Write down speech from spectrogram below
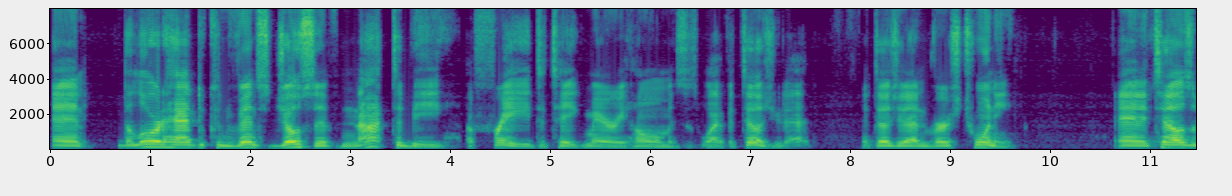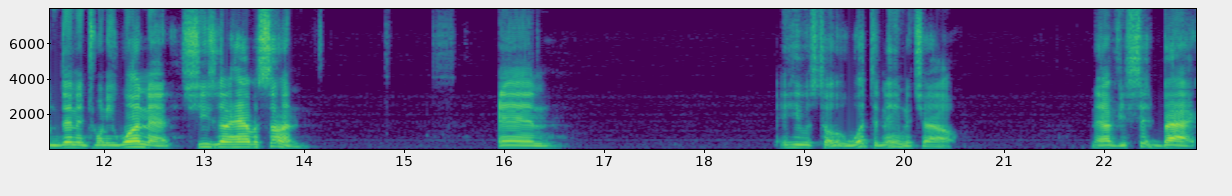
And the Lord had to convince Joseph not to be afraid to take Mary home as his wife. It tells you that. It tells you that in verse 20. And it tells him then in 21 that she's going to have a son. And he was told what to name the child. Now, if you sit back,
